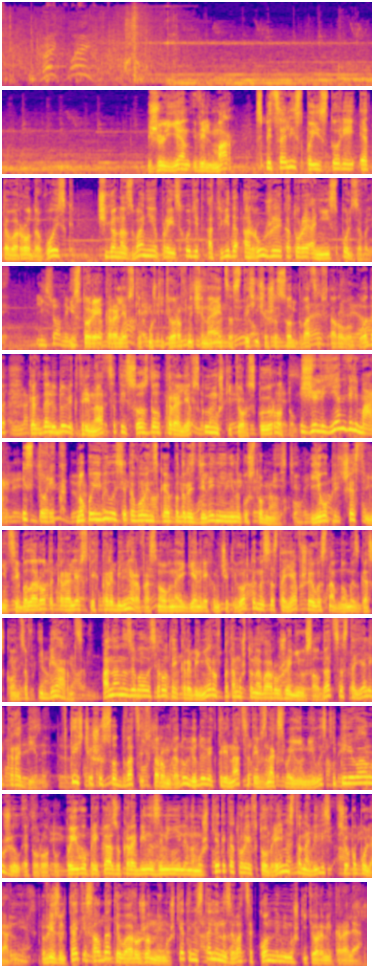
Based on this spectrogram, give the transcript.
Жюльен Вильмар, специалист по истории этого рода войск, чье название происходит от вида оружия, которое они использовали — История королевских мушкетеров начинается с 1622 года, когда Людовик XIII создал королевскую мушкетерскую роту. Жюльен Вильмар, историк. Но появилось это воинское подразделение не на пустом месте. Его предшественницей была рота королевских карабинеров, основанная Генрихом IV и состоявшая в основном из гасконцев и биарнцев. Она называлась ротой карабинеров, потому что на вооружении у солдат состояли карабины. В 1622 году Людовик XIII в знак своей милости перевооружил эту роту. По его приказу карабины заменили на мушкеты, которые в то время становились все популярнее. В результате солдаты, вооруженные мушкетами, стали называться конными мушкетерами короля.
